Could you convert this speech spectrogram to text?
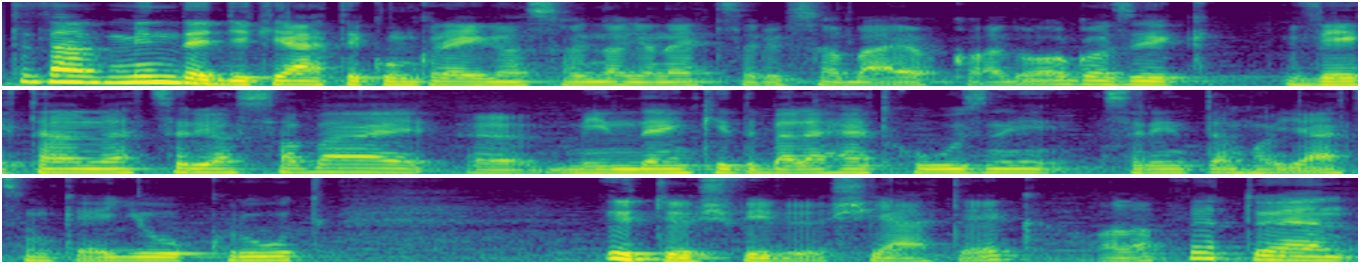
Tehát mindegyik játékunkra igaz, hogy nagyon egyszerű szabályokkal dolgozik, végtelenül egyszerű a szabály, mindenkit be lehet húzni, szerintem, hogy játszunk egy jó krút. Ütős-vivős játék alapvetően,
